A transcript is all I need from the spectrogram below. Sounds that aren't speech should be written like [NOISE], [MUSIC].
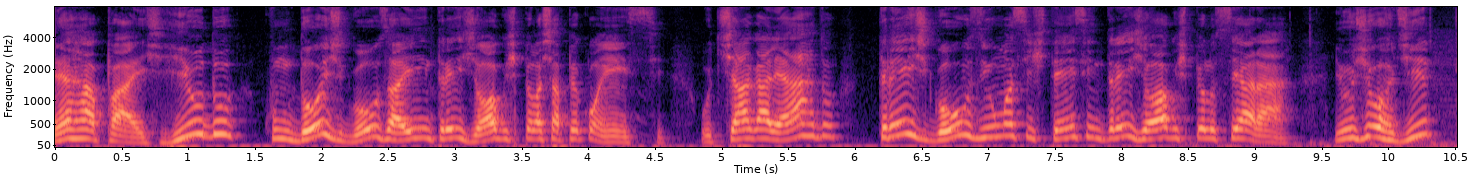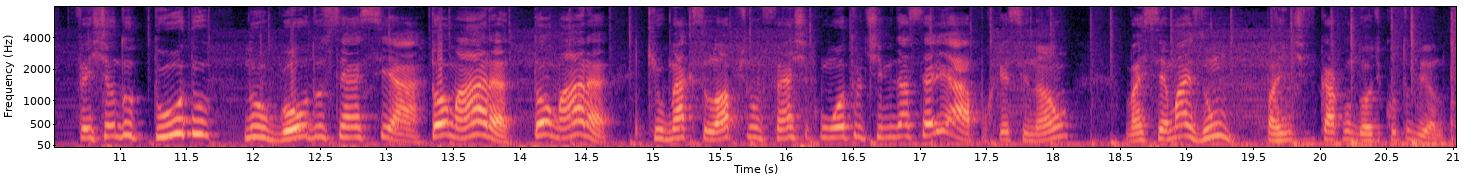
É, rapaz, Rildo com dois gols aí em três jogos pela Chapecoense. O Thiago Galhardo, três gols e uma assistência em três jogos pelo Ceará. E o Jordi fechando tudo no gol do CSA. Tomara, tomara que o Max Lopes não feche com outro time da Série A, porque senão vai ser mais um pra gente ficar com dor de cotovelo.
